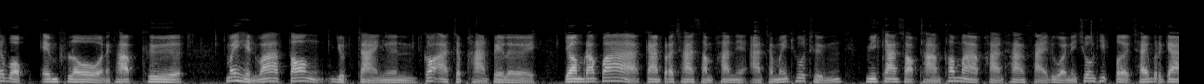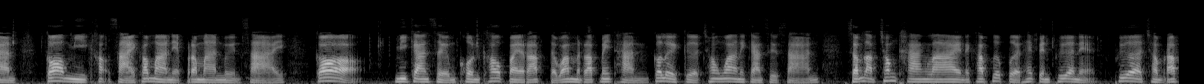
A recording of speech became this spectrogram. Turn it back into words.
ระบบ M Flow นะครับ คือไม่เห็นว่าต้องหยุดจ่ายเงินก็อาจจะผ่านไปเลย ยอมรับว่าการประชาสัมพันธ์เนี่ยอาจจะไม่ทั่วถึง มีการสอบถามเข้ามาผ่านทางสายด่วนในช่วงที่เปิดใช้บริการ ก็มีสายเข้ามาเนี่ยประมาณหมื่นสาย ก็มีการเสริมคนเข้าไปรับ แต่ว่ามันรับไม่ทัน ก็เลยเกิดช่องว่างในการสื่อสารสำหรับช่องทางไลน์นะครับ เพื่อเปิดให้เป็นเพื่อนเนี่ยเพื่อชำรับ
